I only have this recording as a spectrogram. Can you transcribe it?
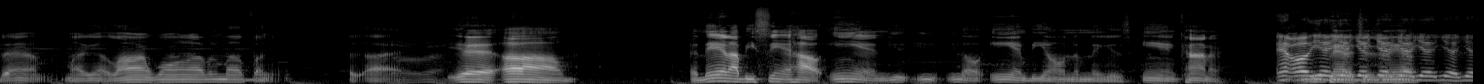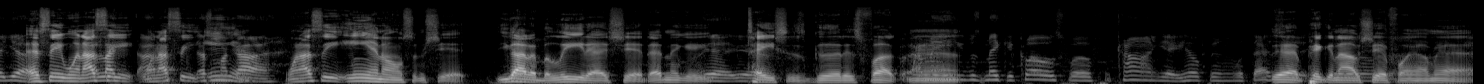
damn, might get alarm going off in the motherfucker. Alright. Yeah. Um, and then I be seeing how Ian, you you you know Ian be on them niggas. Ian Connor. And oh yeah, yeah, yeah, yeah, yeah, yeah, yeah, yeah, yeah. And see when I, I see like- when I- I see Ian when I see Ian on some shit, you Yeah. gotta believe that shit. That nigga Yeah, yeah. taste is good as fuck, man. I mean, he was making clothes for for Kanye, helping with that. Shit. Yeah, shit, picking know out shit for him. Yeah.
